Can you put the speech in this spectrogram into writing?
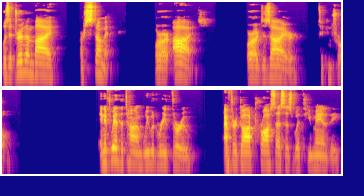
Was it driven by our stomach or our eyes or our desire to control? And if we had the time, we would read through after God processes with humanity.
